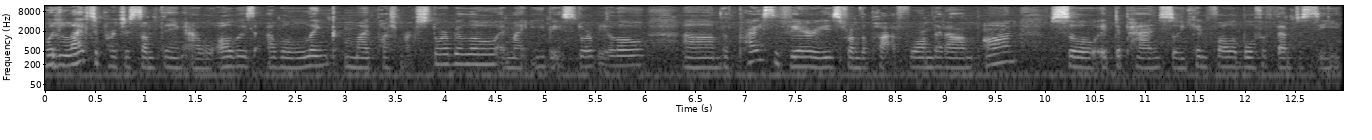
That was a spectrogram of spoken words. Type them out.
would like to purchase something i will always i will link my poshmark store below and my ebay store below. Um, the price varies from the platform that i'm on so it depends. So you can follow both of them to see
